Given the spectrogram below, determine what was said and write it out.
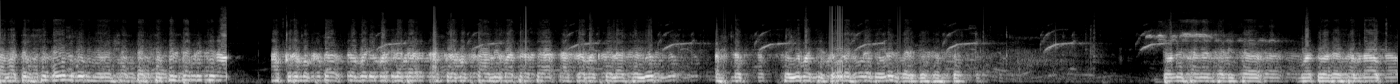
मात्र सदैव गुण मिळू शकतात सफल टक्केची आक्रमकता कबड्डी म्हटलं तर आक्रमकता आणि मात्र त्या आक्रमकतेला संयम असणं संयमाची जोड असणं तेवढंच गरजेचं असतं दोन्ही संघांसाठीचा महत्त्वाचा सामना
